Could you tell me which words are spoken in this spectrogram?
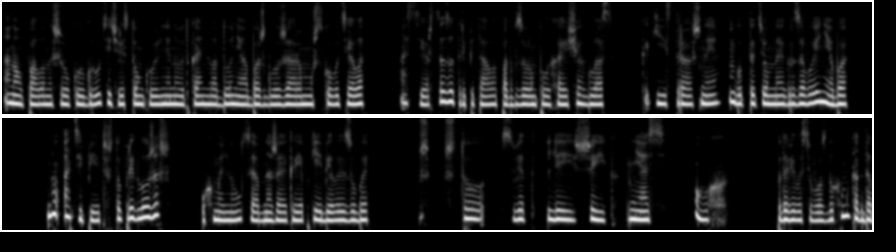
она упала на широкую грудь и через тонкую льняную ткань ладони обожгло жаром мужского тела, а сердце затрепетало под взором полыхающих глаз. Какие страшные, будто темное грозовое небо. «Ну, а теперь что предложишь?» — ухмыльнулся, обнажая крепкие белые зубы. «Что, светлейший князь?» Ох. Подавилась воздухом, когда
